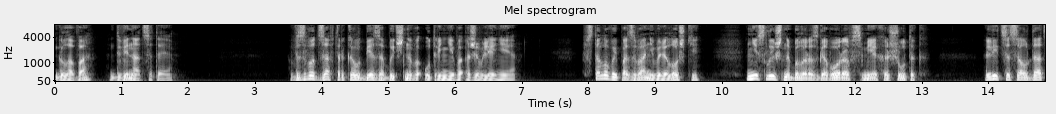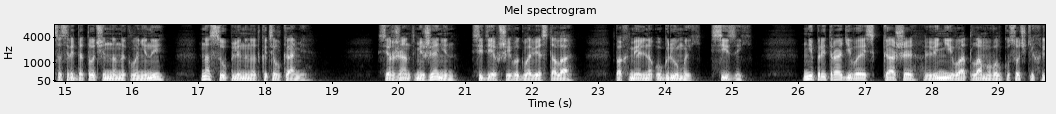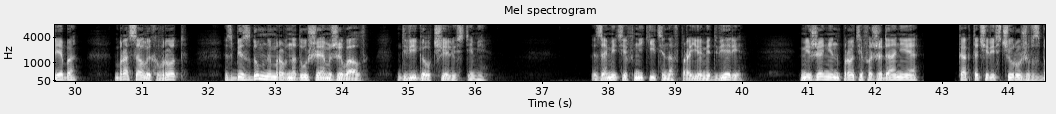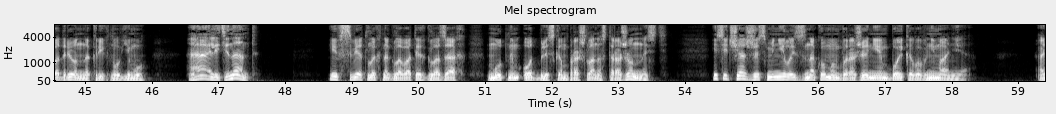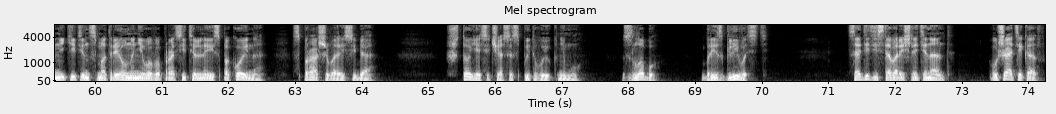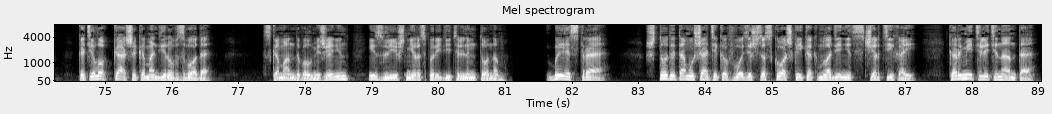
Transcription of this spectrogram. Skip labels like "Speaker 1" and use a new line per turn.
Глава двенадцатая Взвод завтракал без обычного утреннего оживления. В столовой позванивали ложки, не слышно было разговоров, смеха, шуток. Лица солдат сосредоточенно наклонены, насуплены над котелками. Сержант Меженин, сидевший во главе стола, похмельно-угрюмый, сизый, не притрагиваясь к каше, лениво отламывал кусочки хлеба, бросал их в рот, с бездумным равнодушием жевал, двигал челюстями. Заметив Никитина в проеме двери, Меженин против ожидания как-то чересчур уж взбодренно крикнул ему «А, лейтенант!» И в светлых нагловатых глазах мутным отблеском прошла настороженность, и сейчас же сменилось знакомым выражением бойкого внимания. А Никитин смотрел на него вопросительно и спокойно, спрашивая себя, что я сейчас испытываю к нему? Злобу? Брезгливость? «Садитесь, товарищ лейтенант! Ушатиков, котелок каши командиру взвода!» — скомандовал Меженин излишне распорядительным тоном. «Быстро!» «Что ты там, Ушатиков, возишься с кошкой, как младенец с чертихой? Кормите лейтенанта!»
